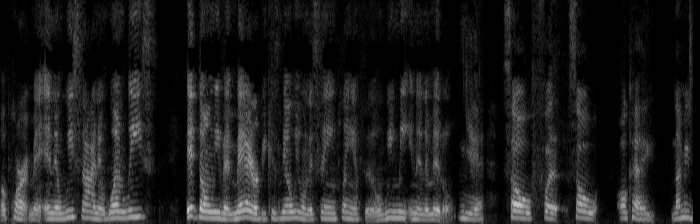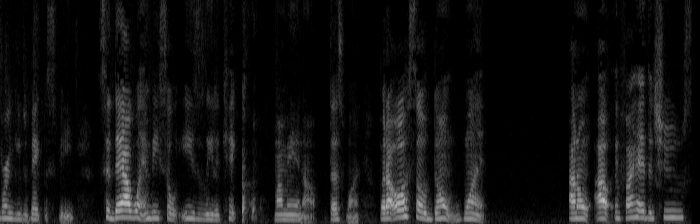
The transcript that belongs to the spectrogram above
apartment and then we signing one lease, it don't even matter because now we on the same playing field and we meeting in the middle. Yeah. So for so okay, let me bring you to back to speed today I wouldn't be so easily to kick my man out. That's one. But I also don't want I don't I if I had to choose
